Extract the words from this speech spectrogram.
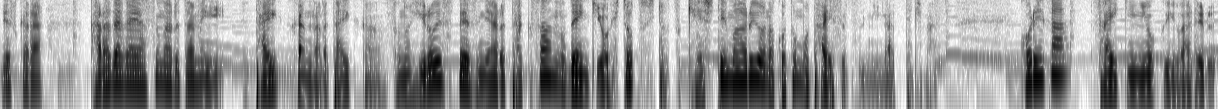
ですから体が休まるために体育館なら体育館その広いスペースにあるたくさんの電気を一つ一つ消して回るようなことも大切になってきます。これが最近よく言われる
